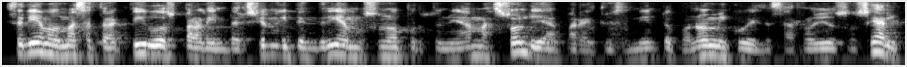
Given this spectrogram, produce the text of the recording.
seríamos más atractivos para la inversión y tendríamos una oportunidad más sólida para el crecimiento económico y el desarrollo social.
